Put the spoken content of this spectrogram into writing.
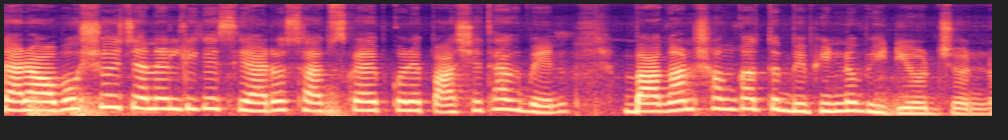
তারা অবশ্যই চ্যানেলটিকে শেয়ার ও সাবস্ক্রাইব করে পাশে থাকবেন বাগান সংক্রান্ত বিভিন্ন ভিডিওর জন্য।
